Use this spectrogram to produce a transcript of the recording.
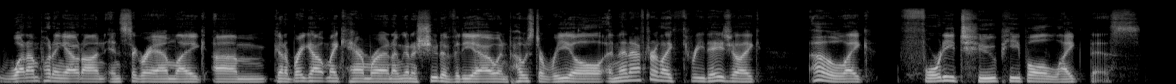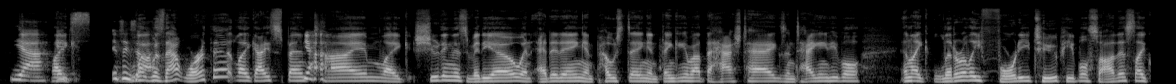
what I'm putting out on Instagram. Like, I'm gonna break out my camera and I'm gonna shoot a video and post a reel. And then after like three days, you're like, oh, like 42 people like this. Yeah. Like, it's, it's exhausting. was that worth it? Like, I spent yeah. time like shooting this video and editing and posting and thinking about the hashtags and tagging people. And like literally 42 people saw this. Like,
